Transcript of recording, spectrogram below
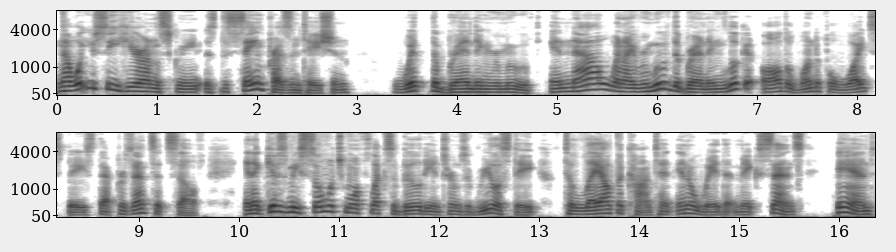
Now what you see here on the screen is the same presentation with the branding removed. And now when I remove the branding, look at all the wonderful white space that presents itself. And it gives me so much more flexibility in terms of real estate to lay out the content in a way that makes sense and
